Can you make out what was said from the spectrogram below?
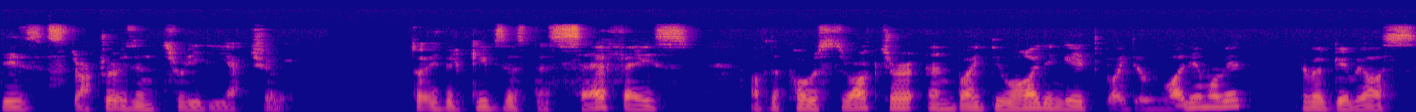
this structure is in 3d actually. So it will gives us the surface of the pore structure and by dividing it by the volume of it it will give us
